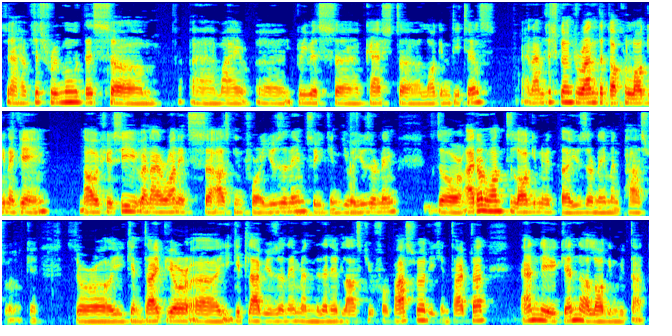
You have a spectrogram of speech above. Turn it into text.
So I have just removed this um, uh, my previous cached login details and I'm just going to run the docker login again. Now if you see when I run it's uh, asking for a username so you can give a username. So I don't want to log in with the username and password okay? So uh, you can type your uh, GitLab username and then it'll ask you for password. You can type that and you can uh, log in with that.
